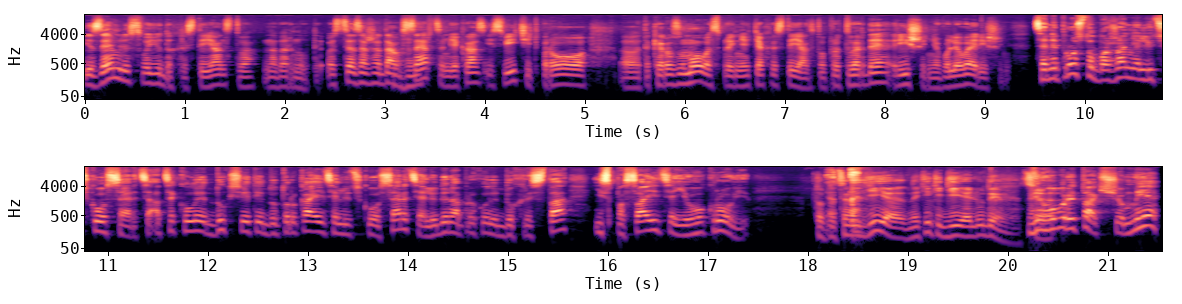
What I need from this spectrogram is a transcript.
і землю свою до християнства навернути. Ось це зажадав серцем, якраз і свідчить про е, таке розумове сприйняття християнства, про тверде рішення, вольове рішення. Це не просто бажання людського серця, а це коли Дух Святий доторкається людського серця, людина приходить до Христа і спасається його кров'ю. Тобто це не дія, не тільки дія людини. Це... Він говорить так, що ми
